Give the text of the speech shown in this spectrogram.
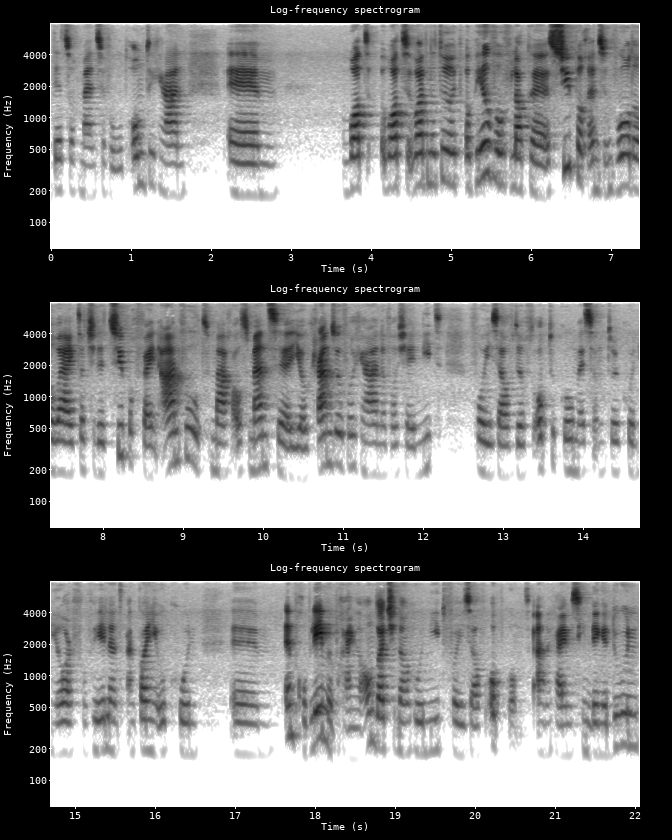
dit soort mensen bijvoorbeeld om te gaan. Um, wat, wat, wat natuurlijk op heel veel vlakken super in zijn voordeel werkt, dat je dit super fijn aanvoelt. Maar als mensen jouw grens overgaan of als jij niet voor jezelf durft op te komen, is dat natuurlijk gewoon heel erg vervelend. En kan je ook gewoon um, in problemen brengen, omdat je dan gewoon niet voor jezelf opkomt. En dan ga je misschien dingen doen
